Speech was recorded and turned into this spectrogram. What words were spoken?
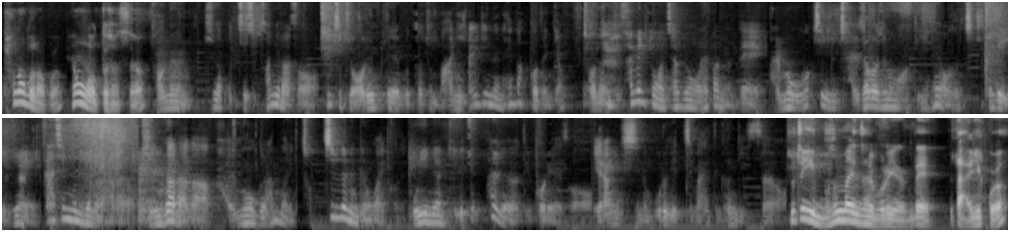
편하더라고요. 형은 어떠셨어요? 저는 키가 173이라서 솔직히 어릴 때부터 좀 많이 빨기는 해봤거든요. 저는 이제 3일 동안 착용을 해봤는데 발목을 확실히 좀잘 잡아주는 것 같긴 해요. 솔직히. 근데 이게 하신 분들은 알아요. 길 가다가 발목을 한번 접질르는 경우가 있거든요. 보이면 되게 쪽팔려요 길거리에서. 예랑 씨는 모르겠지만 하여튼 그런 게 있어요. 솔직히 무슨 말인지 잘 모르겠는데 일단 알겠고요.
